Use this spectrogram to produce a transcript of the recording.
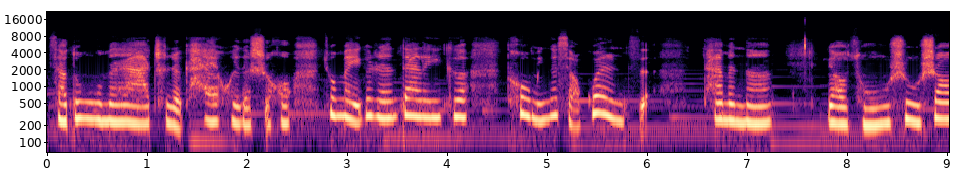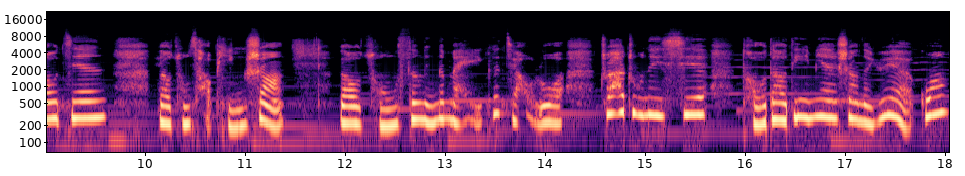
小动物们啊，趁着开会的时候，就每个人带了一个透明的小罐子。他们呢，要从树梢间，要从草坪上，要从森林的每一个角落，抓住那些投到地面上的月光。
